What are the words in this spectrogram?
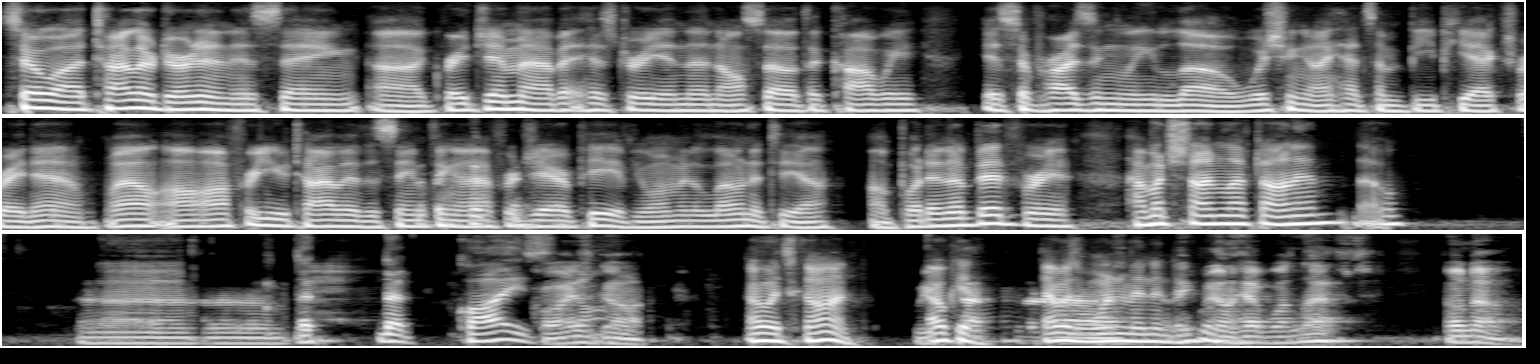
So uh, Tyler Durden is saying uh, great Jim Abbott history, and then also the Kawhi is surprisingly low. Wishing I had some BPX right now. Well, I'll offer you Tyler the same thing I offer JRP. If you want me to loan it to you, I'll put in a bid for you. How much time left on him though? Um, The Kawhi's Kawhi's gone. gone. Oh, it's gone. We Okay, got, that was one uh, minute. I think we only have one left. Oh no.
